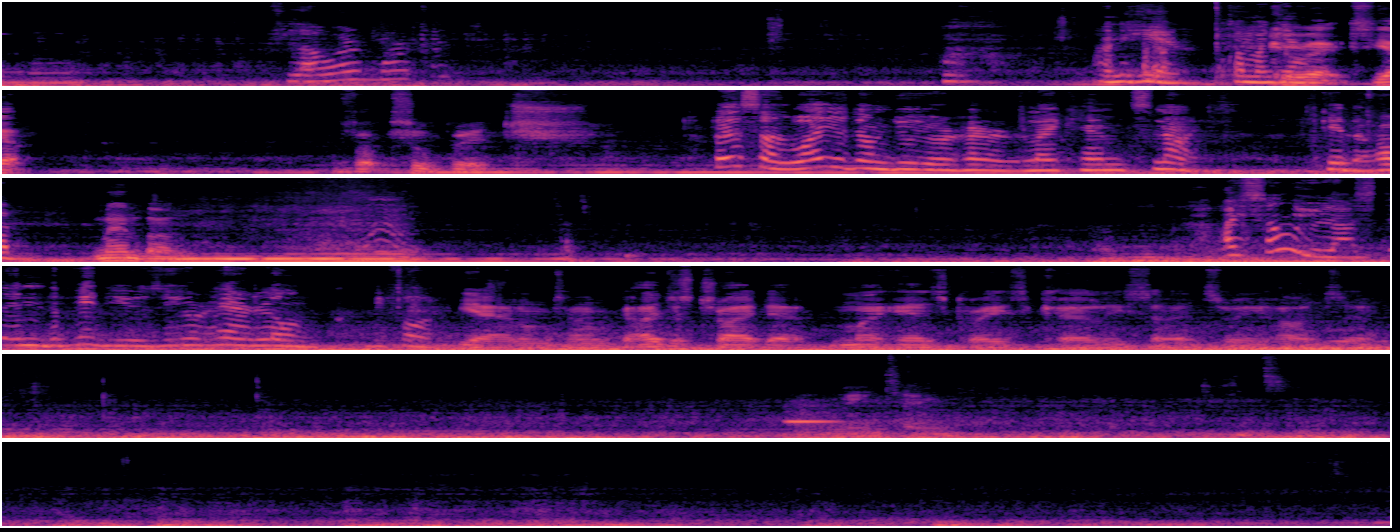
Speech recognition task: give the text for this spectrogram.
flower market. And here, come again. Correct. Yep. Vauxhall Bridge. Listen, why you don't do your hair like him? It's nice. Get up. I saw you last in the videos. Your hair long before. Yeah, a long time ago. I just tried it. My hair's crazy curly, so it's really hard to maintain.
